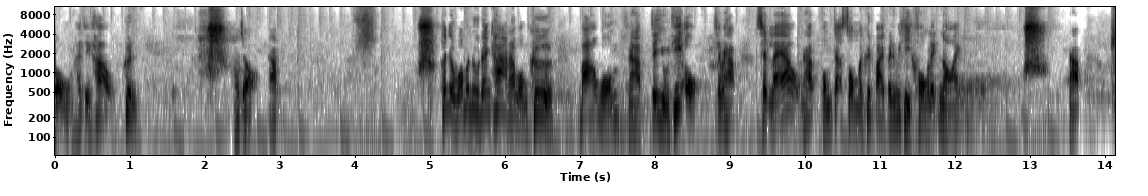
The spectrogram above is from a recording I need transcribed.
ลงหายใจเข้าขึ้นหายใจออกครับ ถ้าเกิดว่ามาดูด้านข้างนะครับผมคือบาร์ของผมนะครับจะอยู่ที่อกใช่ไหมครับ เสร็จแล้วนะครับผมจะส่งมันขึ้นไปเป็นวิถีโค้งเล็กน้อยนะครับ แข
